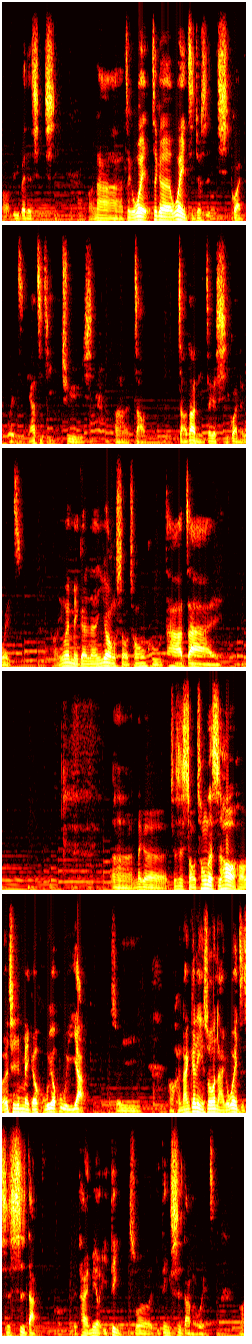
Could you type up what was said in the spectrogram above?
哦，滤杯的形式哦。那这个位这个位置就是你习惯的位置，你要自己去。呃，找找到你这个习惯的位置啊，因为每个人用手冲壶，它在呃那个就是手冲的时候哈，而且每个壶又不一样，所以哦很难跟你说哪个位置是适当的，它也没有一定说一定适当的位置啊，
